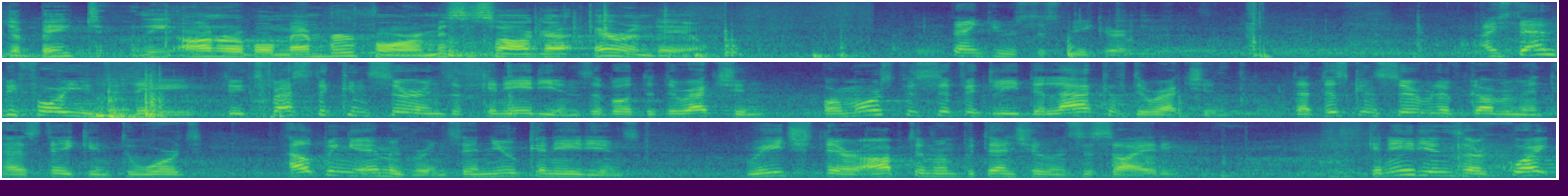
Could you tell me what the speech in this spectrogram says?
Debate the honourable member for Mississauga Erindale. Thank you, Mr. Speaker. I stand before you today to express the concerns of Canadians about the direction, or more specifically, the lack of direction, that this Conservative government has taken towards helping immigrants and new Canadians reach their optimum potential in society. Canadians are quite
